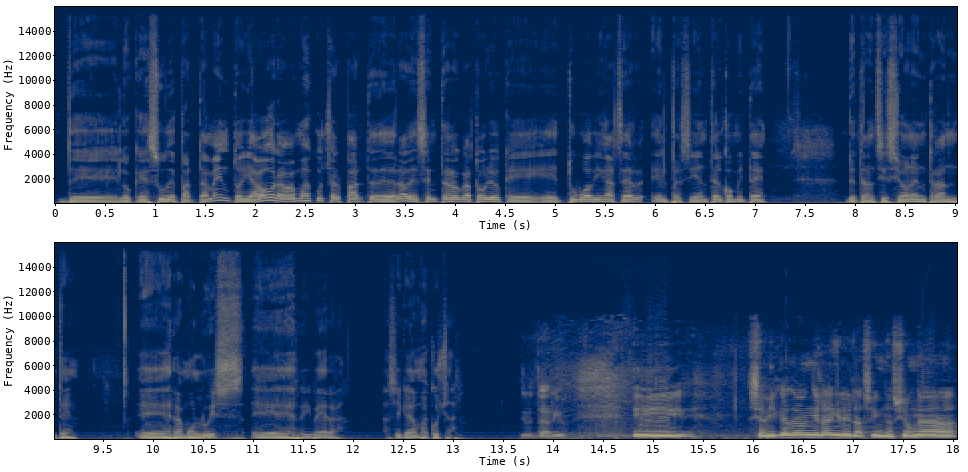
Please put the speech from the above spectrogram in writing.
de lo que es su departamento. Y ahora vamos a escuchar parte de, ¿verdad? de ese interrogatorio que eh, tuvo a bien hacer el presidente del comité de transición entrante, eh, Ramón Luis eh, Rivera. Así que vamos a escuchar. Secretario, se había quedado en el aire la asignación a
